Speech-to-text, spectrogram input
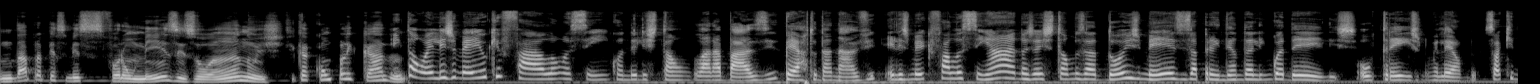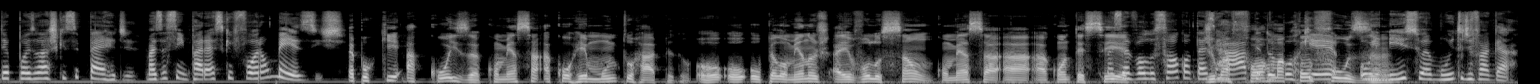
não dá pra perceber se foram meses ou anos, fica complicado. Então, eles meio que falam assim, quando eles estão lá na base, perto da nave, eles meio que falam assim: ah, nós já estamos há dois meses aprendendo a língua deles. Ou três, não me lembro. Só que depois eu acho que se perde. Mas assim, parece que foram meses. É porque a coisa começa a correr muito rápido. Ou, ou, ou pelo menos a evolução começa a, a acontecer. Mas a evolução acontece de uma rápido forma porque confusa. o início é muito devagar.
